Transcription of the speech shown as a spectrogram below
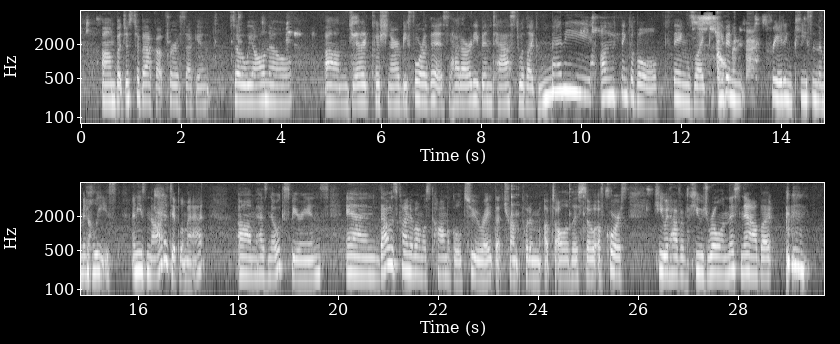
Um, but just to back up for a second, so we all know um, Jared Kushner before this had already been tasked with like many unthinkable things, like so even creating peace in the Middle East. And he's not a diplomat, um, has no experience. And that was kind of almost comical too, right? That Trump put him up to all of this. So, of course, he would have a huge role in this now. But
